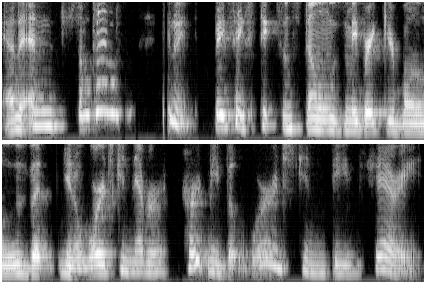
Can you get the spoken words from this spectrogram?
and and sometimes you know they say sticks and stones may break your bones, but you know words can never hurt me. But words can be very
